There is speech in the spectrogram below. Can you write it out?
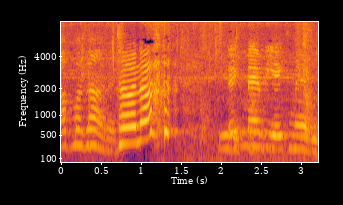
अब मज़ा आ रहा है। हाँ ना? एक मैं भी एक मैं भी।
